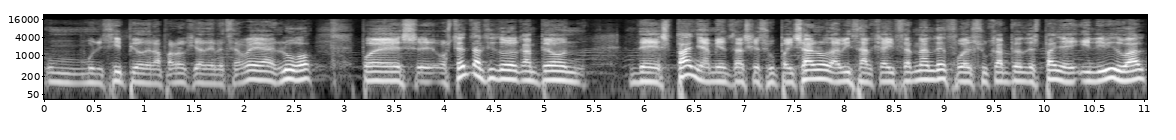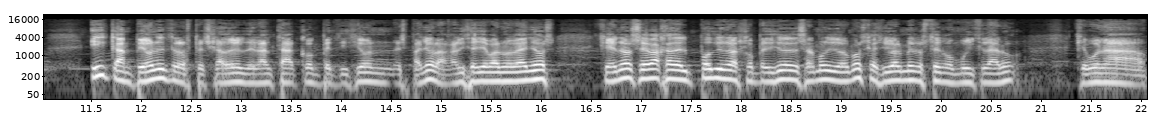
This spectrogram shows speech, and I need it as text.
un municipio de la parroquia de Becerrea, en Lugo, pues eh, ostenta el título de campeón de España, mientras que su paisano David Arcay Fernández fue el subcampeón de España individual y campeón entre los pescadores de la alta competición española. Galicia lleva nueve años que no se baja del podio en las competiciones de salmón y de moscas y yo al menos tengo muy claro que buena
